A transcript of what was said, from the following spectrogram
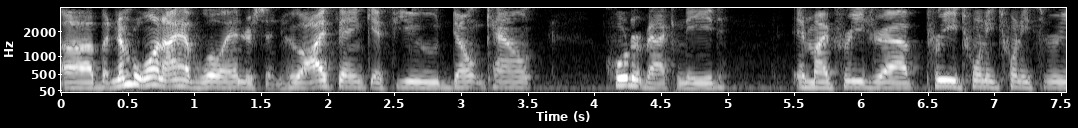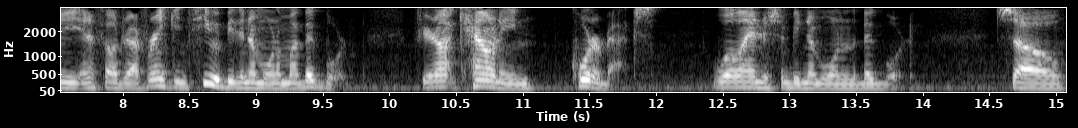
Uh, but number one, I have Will Anderson, who I think, if you don't count quarterback need in my pre-draft, pre-2023 NFL draft rankings, he would be the number one on my big board. If you're not counting quarterbacks, Will Anderson be number one on the big board. So,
